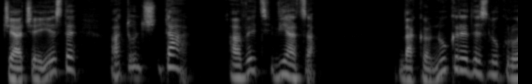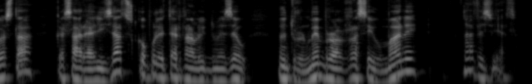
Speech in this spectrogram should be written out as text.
ceea ce este, atunci da, aveți viața. Dacă nu credeți lucrul ăsta, că s-a realizat scopul etern al lui Dumnezeu într-un membru al rasei umane, nu aveți viață.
